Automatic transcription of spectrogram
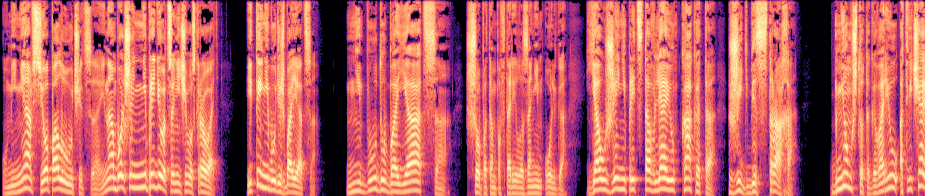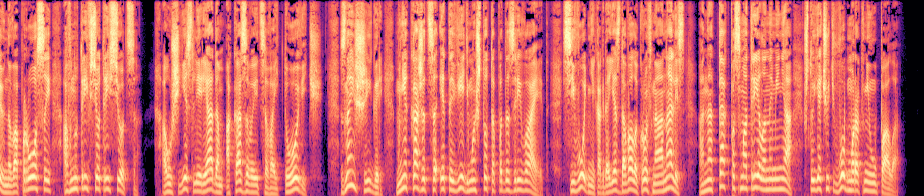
У меня все получится, и нам больше не придется ничего скрывать. И ты не будешь бояться. Не буду бояться, шепотом повторила за ним Ольга. Я уже не представляю, как это — жить без страха. Днем что-то говорю, отвечаю на вопросы, а внутри все трясется. А уж если рядом оказывается Войтович... Знаешь, Игорь, мне кажется, эта ведьма что-то подозревает. Сегодня, когда я сдавала кровь на анализ, она так посмотрела на меня, что я чуть в обморок не упала.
